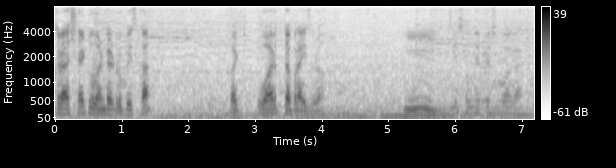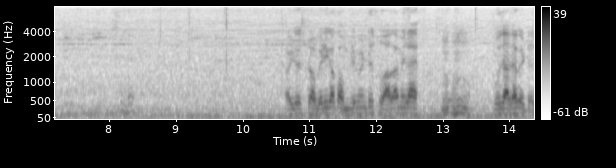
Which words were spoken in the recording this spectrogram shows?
क्रश है टू हंड्रेड रुपीज़ का but worth the price bro ये सोने पे सुहागा और जो स्ट्रॉबेरी का कॉम्प्लीमेंट्री सुहागा मिला है वो ज़्यादा बेटर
